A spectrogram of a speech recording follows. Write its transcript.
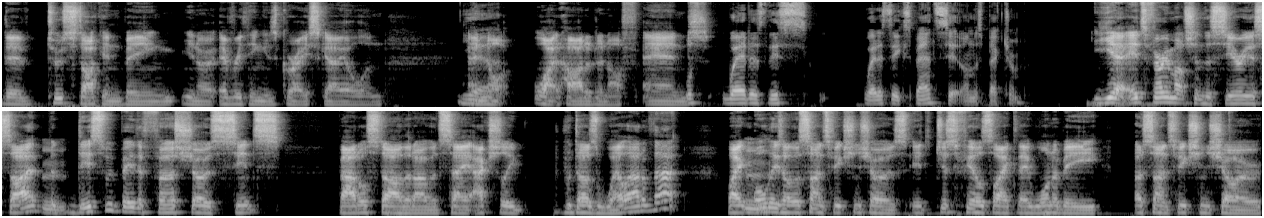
they're too stuck in being you know everything is grayscale and yeah. and not light-hearted enough and well, where does this where does the expanse sit on the spectrum yeah it's very much in the serious side mm. but this would be the first show since Battlestar that I would say actually does well out of that. Like mm. all these other science fiction shows, it just feels like they want to be a science fiction show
